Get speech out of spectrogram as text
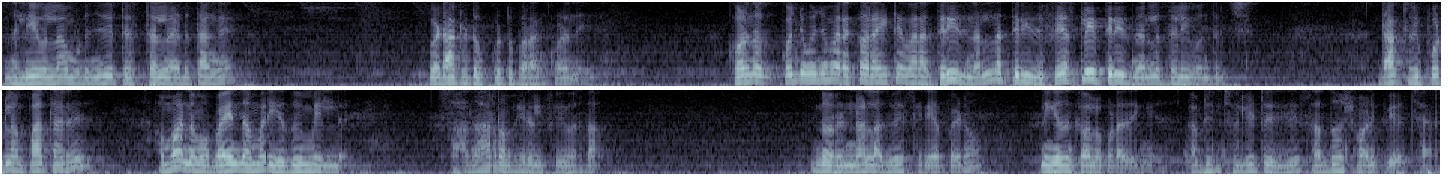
அந்த லீவெல்லாம் முடிஞ்சது டெஸ்டெல்லாம் எடுத்தாங்க. இப்போ டாக்டர்கிட்ட கூட்டு போகிறாங்க குழந்தைய குழந்தை. கொஞ்சம் கொஞ்சமாக ரெக்கவர் ஆகிட்டே வர. தெரியுது நல்லா தெரியுது. ஃபேஸ்லேயே தெரியுது நல்ல தெளிவு வந்துருச்சு. டாக்டர் ரிப்போர்ட்லாம் பார்த்தாரு. அம்மா நம்ம பயந்த மாதிரி எதுவுமே இல்லை. சாதாரண வைரல் ஃபீவர் தான். இன்னும் ரெண்டு நாள் அதுவே சரியாக போயிடும். நீங்கள் எதுவும் கவலைப்படாதீங்க அப்படின்னு சொல்லிட்டு சந்தோஷம் அனுப்பி வச்சார்.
